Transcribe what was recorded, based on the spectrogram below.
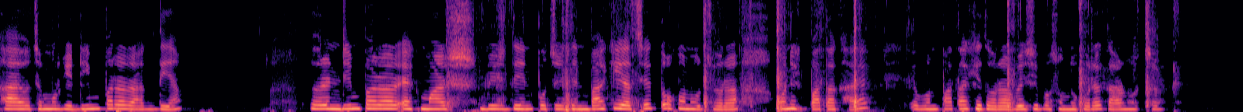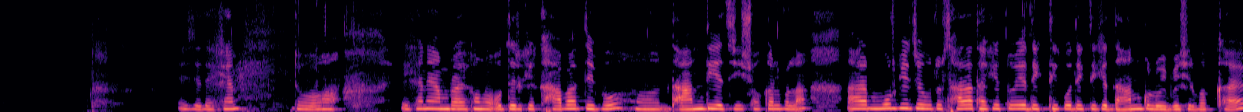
খায় হচ্ছে মুরগি ডিম পাড়ার আগ দিয়া। ধরেন ডিম পাড়ার এক মাস, বিশ দিন, পঁচিশ দিন বাকি আছে, তখন হচ্ছে ওরা অনেক পাতা খায় এবং পাতা খেতে ওরা বেশি পছন্দ করে, কারণ হচ্ছে এই যে দেখেন, তো এখানে আমরা এখন ওদেরকে খাবার দিব ধান দিয়েছি সকালবেলা। আর মুরগি যেহেতু ছাড়া থাকে, তো এদিক থেকে ওদিক থেকে ধানগুলোই বেশিরভাগ খায়।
